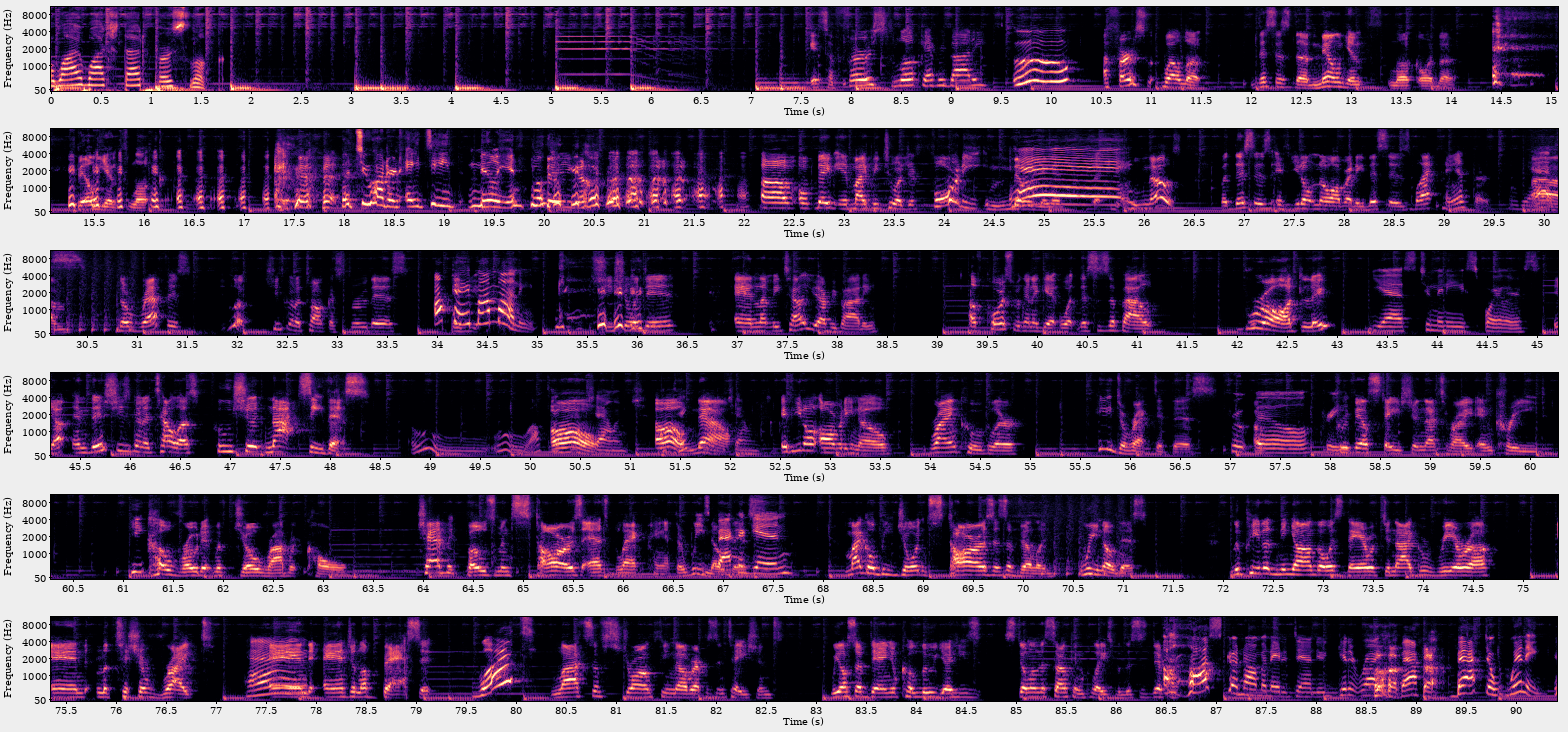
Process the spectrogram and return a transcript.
a Why Watch That First Look. It's a first look, everybody. Ooh. A first. Well, look, this is the millionth look or the billionth look. The 218th million. look. there you go. um, or maybe it might be 240 million. Hey! Who knows? But this is, if you don't know already, this is Black Panther. yes. Um, the ref is, look, she's going to talk us through this. I paid my money. She sure did. And let me tell you, everybody, of course, we're going to get what this is about broadly. Yes, too many spoilers. Yeah. And then she's going to tell us who should not see this. Ooh, ooh, I'll take Oh. that challenge. Oh, I'll that now. challenge. If you don't already know, Ryan Coogler, he directed this. Fruitville, oh, Creed. Fruitvale Station, that's right, and Creed. He co-wrote it with Joe Robert Cole. Chadwick Boseman stars as Black Panther. We He's know back this. again. Michael B. Jordan stars as a villain. We know this. Lupita Nyong'o is there with Danai Gurira and Letitia Wright Hey. and Angela Bassett. what? Lots of strong female representations. We also have Daniel Kaluuya. He's still in the sunken place, but this is different. Oscar nominated Daniel. Get it right. Back, back to winning.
